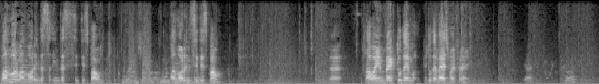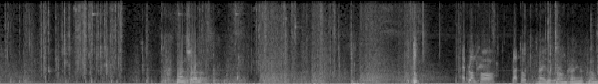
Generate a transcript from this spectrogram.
One more, one more in the s- in the CT spawn. One shot. One, One more in CT spawn. Yeah. Now I am back to the to the match, my friend. Yes. Go. One shot. I plunk for plateau. I look long, I look long.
